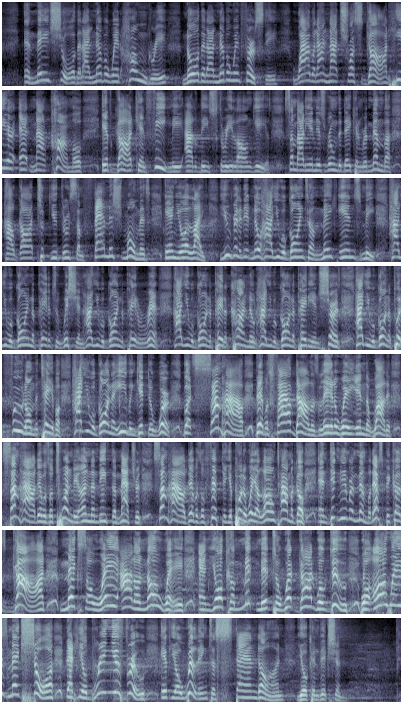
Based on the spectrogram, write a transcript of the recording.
and made sure that I never went hungry, nor that I never went thirsty, why would I not trust God here at Mount Carmel if God can feed me out of these three long years? Somebody in this room today can remember how God took you through some famished moments in your life. You really didn't know how you were going to make ends meet, how you were going to pay the tuition, how you were going to pay the rent, how you were going to pay the car note, how you were going to pay the insurance, how you were going to put food on the table, how you were going to even get to work. But somehow there was five dollars laid away in the wallet. Somehow there was a 20 underneath the mattress. Somehow there was a 50 you put away a long time ago and didn't even remember. That's because God makes a way out of no way, and your commitment to what God will do will always make sure that He'll bring you through if you're willing to stand on your conviction.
